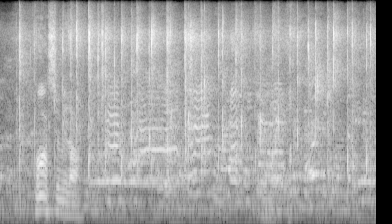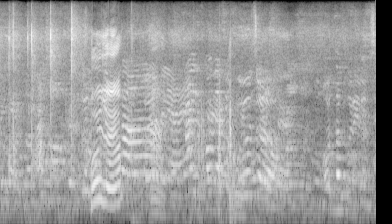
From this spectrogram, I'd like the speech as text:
고맙습니다. 보여줘요? 빨리 꺼내서 보여줘요. 어떤 그림인지.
